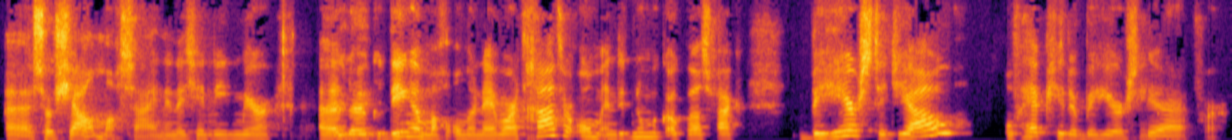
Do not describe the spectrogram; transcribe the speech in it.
eh, sociaal mag zijn en dat je niet meer eh, Nee, nee. leuke dingen mag ondernemen. Maar het gaat erom, en dit noem ik ook wel eens vaak, beheerst het jou of heb je er beheersing Ja, over? En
